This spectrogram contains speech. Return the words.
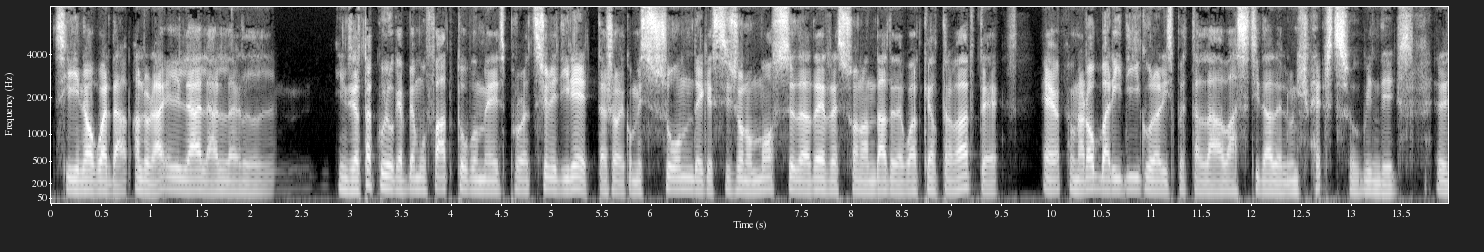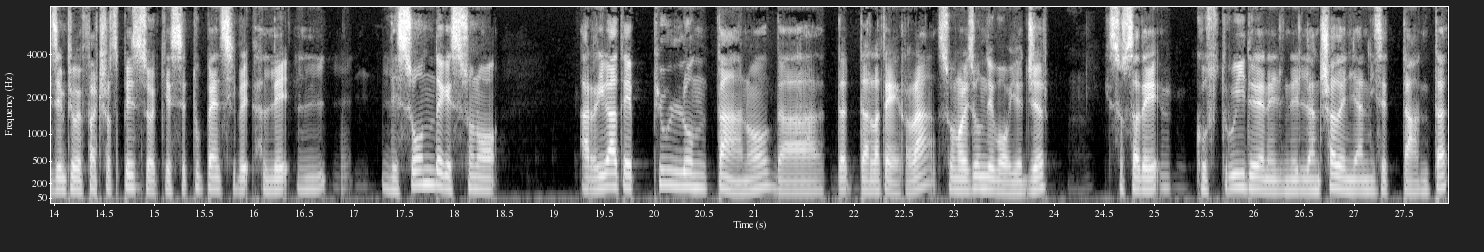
Sì, no, guarda, allora, la, la, la, in realtà quello che abbiamo fatto come esplorazione diretta, cioè come sonde che si sono mosse dalla Terra e sono andate da qualche altra parte, è una roba ridicola rispetto alla vastità dell'universo. Quindi l'esempio che faccio spesso è che se tu pensi alle le sonde che sono arrivate più lontano da, da, dalla Terra, sono le sonde Voyager, che sono state costruite nel, nel lanciate negli anni 70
